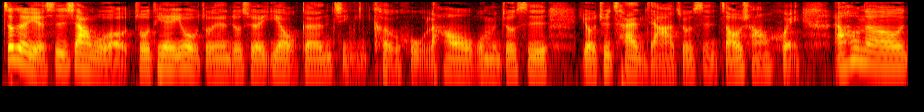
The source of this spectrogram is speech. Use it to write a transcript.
这个也是像我昨天，因为我昨天就是也有跟几名客户，然后我们就是有去参加就是招商会，然后呢，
